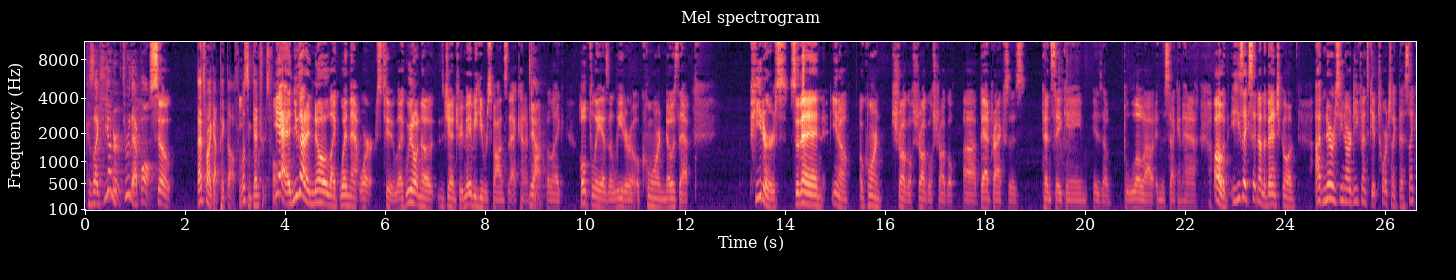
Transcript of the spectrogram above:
Because like he under threw that ball. So That's why I got picked off. It wasn't Gentry's fault. yeah, and you got to know like when that works too. Like we don't know Gentry. Maybe he responds to that kind of talk, Yeah. but like hopefully as a leader, O'Korn knows that. Peters. So then you know O'Korn struggle, struggle, struggle. Uh, bad practices. Penn State game is a blowout in the second half. Oh, he's like sitting on the bench going. I've never seen our defense get torched like this. Like,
